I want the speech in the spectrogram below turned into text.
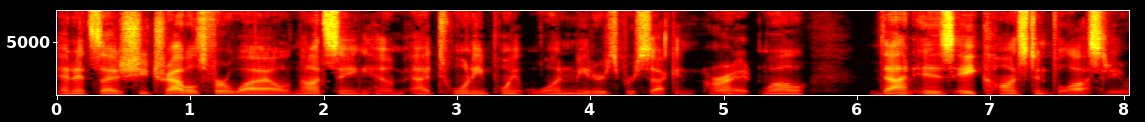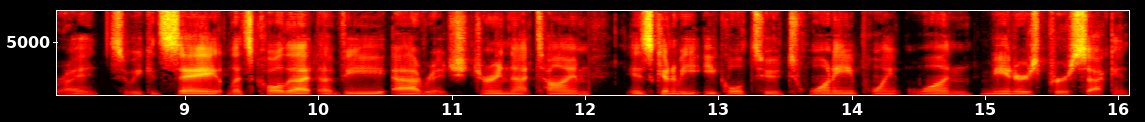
And it says she travels for a while, not seeing him, at 20.1 meters per second. All right, well, that is a constant velocity, right? So we could say, let's call that a V average during that time is going to be equal to 20.1 meters per second.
